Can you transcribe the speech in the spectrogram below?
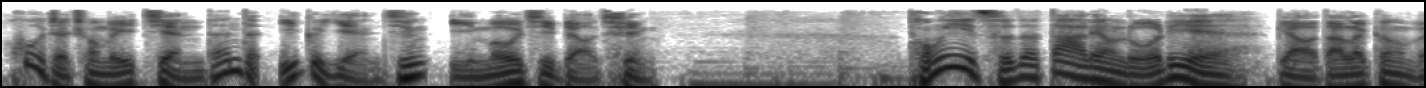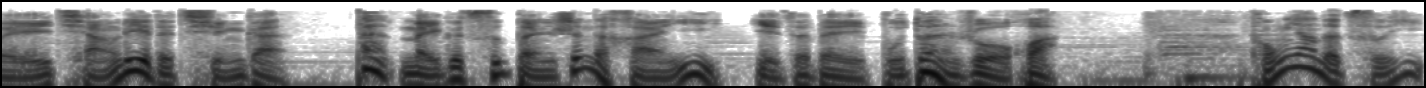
或者成为简单的一个眼睛 emoji 表情。同义词的大量罗列，表达了更为强烈的情感。但每个词本身的含义也在被不断弱化。同样的词义，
